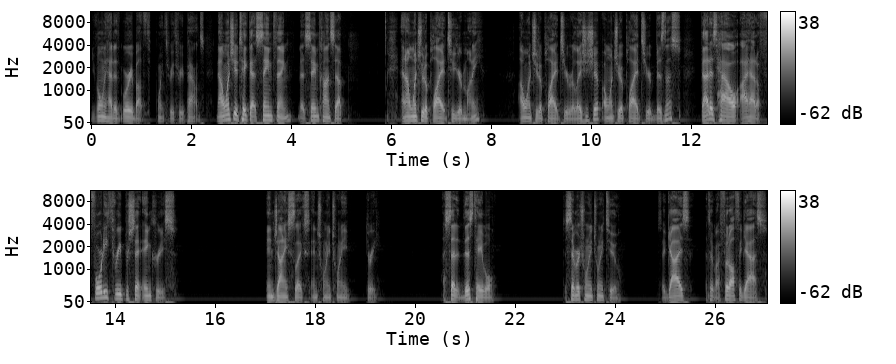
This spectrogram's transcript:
You've only had to worry about 0.33 pounds. Now, I want you to take that same thing, that same concept, and I want you to apply it to your money. I want you to apply it to your relationship. I want you to apply it to your business. That is how I had a 43% increase in Johnny Slicks in 2023. I said at this table, December 2022, I said, guys, I took my foot off the gas.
